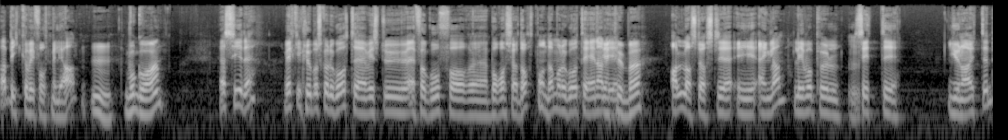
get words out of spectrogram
Da bikker vi fort milliarden. Mm. Hvor går han? Ja, si det. Hvilke klubber skal du gå til hvis du er for god for eh, Borussia Dortmund? Da må du gå til en av de klubber? aller største i England. Liverpool, Mm. City, United.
